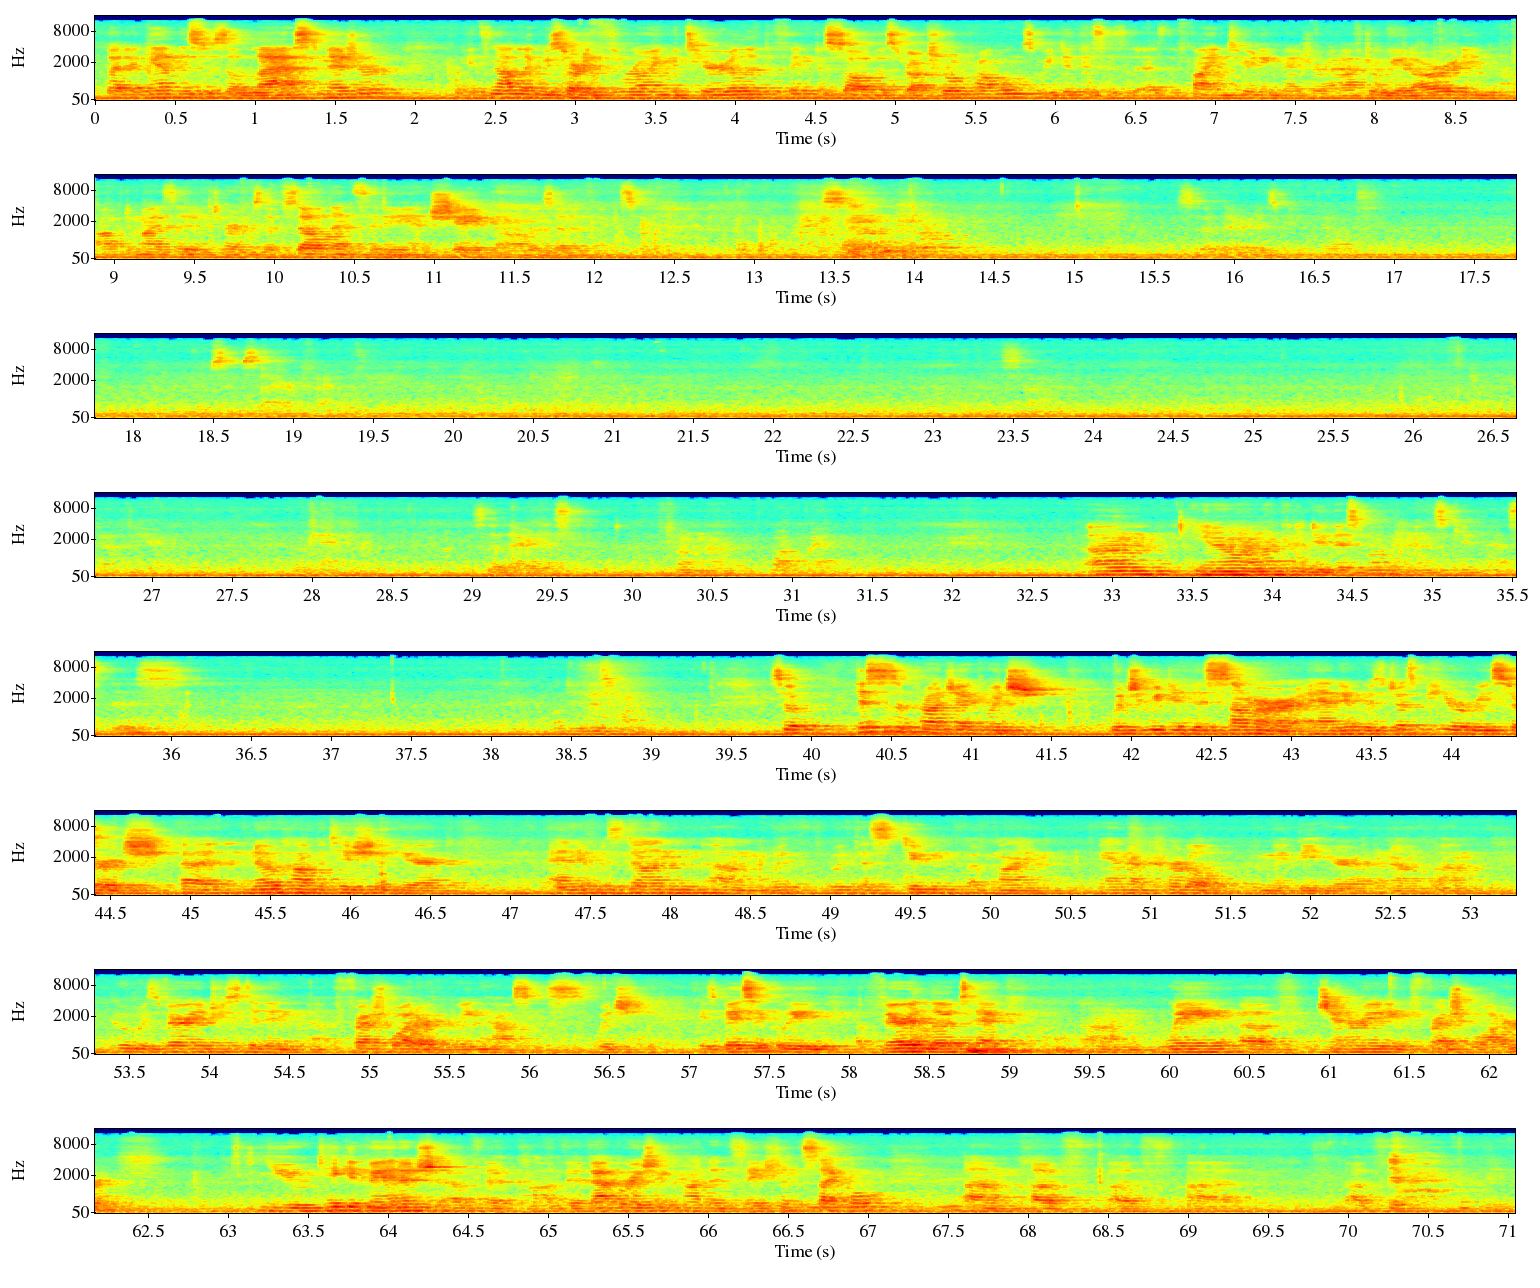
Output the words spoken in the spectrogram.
But again, this was a last measure. It's not like we started throwing material at the thing to solve the structural problems. We did this as, as the fine-tuning measure after we had already optimized it in terms of cell density and shape and all those other things. So, there it is being built. There's some SCI-Arc faculty. So, that view. Okay, so there it is from the walkway. Um, you know, I'm not do this one. I'm going to skip past this. I'll do this one. So this is a project which which we did this summer, and it was just pure research, uh, no competition here, and it was done um, with with a student of mine, Anna Kirtle, who may be here. I don't know. Um, who was very interested in uh, freshwater greenhouses, which is basically a very low-tech um, way of generating fresh water. You take advantage of the, the evaporation condensation cycle um, of, of, uh, of,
